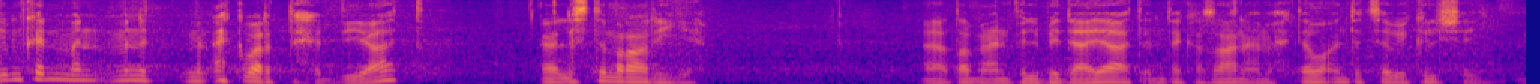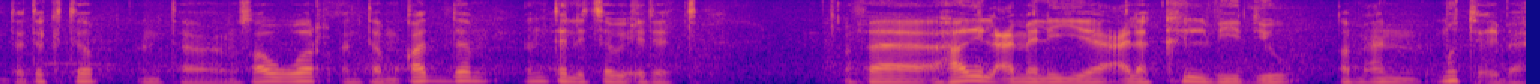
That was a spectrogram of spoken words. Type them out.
يمكن من من من أكبر التحديات الاستمرارية. طبعا في البدايات أنت كصانع محتوى أنت تسوي كل شيء. أنت تكتب أنت مصور أنت مقدم أنت اللي تسوي اديت فهذه العملية على كل فيديو طبعا متعبة.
